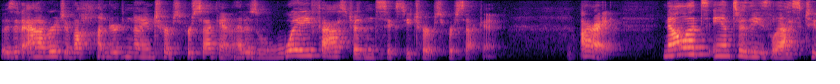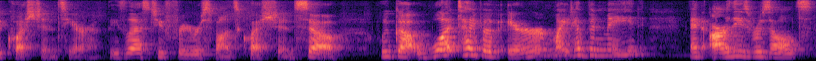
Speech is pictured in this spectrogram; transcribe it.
it was an average of 109 chirps per second. That is way faster than 60 chirps per second. All right, now let's answer these last two questions here, these last two free response questions. So we've got what type of error might have been made and are these results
